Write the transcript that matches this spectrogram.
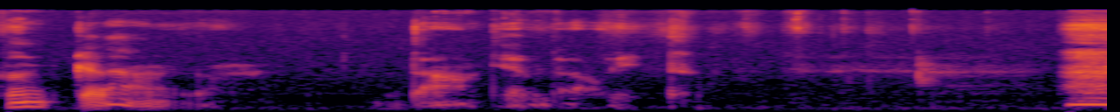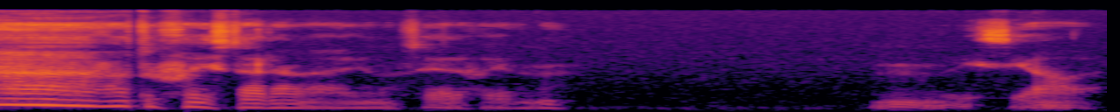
Funkar det här nu då? Modernt jävla skit. Låt oss skista den vägen och CD-skivorna? Mm, VCR. Yeah.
